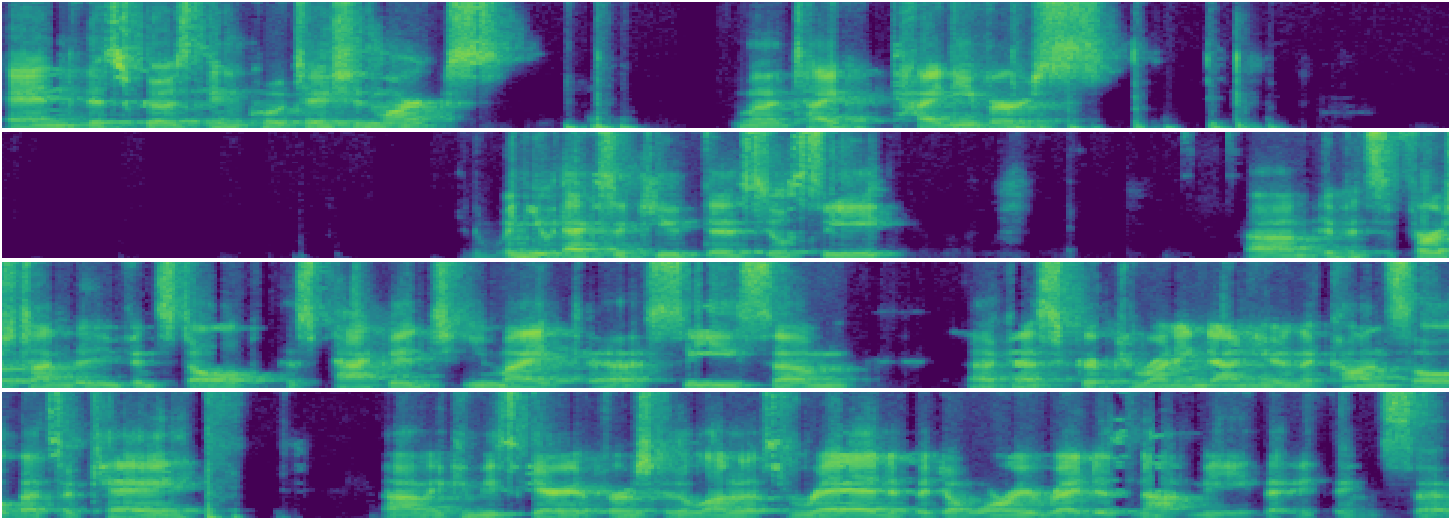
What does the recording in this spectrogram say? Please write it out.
And this goes in quotation marks. You want to type tidyverse. And when you execute this, you'll see um, if it's the first time that you've installed this package, you might uh, see some uh, kind of script running down here in the console. That's okay. Um, it can be scary at first because a lot of that's red, but don't worry, red does not mean that anything's uh,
